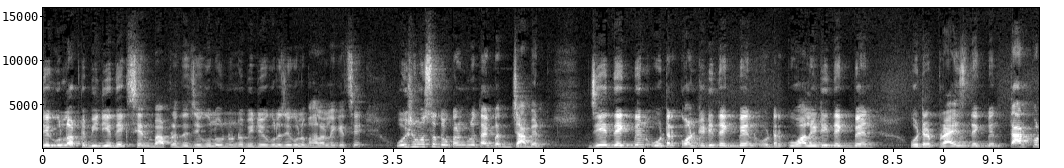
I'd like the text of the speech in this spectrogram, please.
যেগুলো আপনি ভিডিও দেখছেন বা আপনাদের যেগুলো অন্য অন্য ভিডিওগুলো যেগুলো ভালো লেগেছে ওই সমস্ত দোকানগুলোতে একবার যাবেন। যে দেখবেন ওটার কোয়ান্টিটি দেখবেন ওটার কোয়ালিটি দেখবেন ওটার প্রাইস দেখবেন তারপর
